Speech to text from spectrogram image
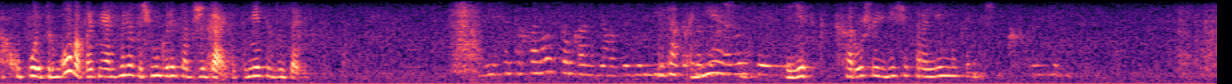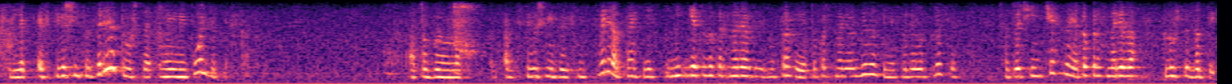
хупой другого, поэтому я рассмотрела, почему говорится обжигает. Это имеется в виду зависть. Если это хорошее то земли... Ну да, конечно. Есть хорошие вещи параллельно, конечно. Для Всевышний сотворил, потому что мы ими пользуемся. А то бы у нас Всевышний бы их не сотворил. Понимаете, есть, я только рассмотрела, вы правы, я только рассмотрела минусы, я не смотрела плюсы, что это очень честно, я только рассмотрела плюсы воды.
